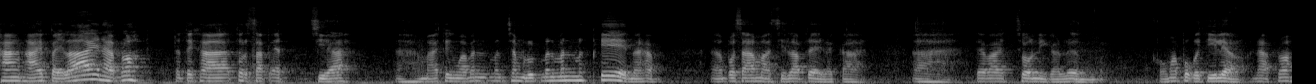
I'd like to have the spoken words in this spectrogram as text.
ทางหายไปหลายนะครับเนาะตั้งแต่ค่าโทรศัพท์แอดเสียหมายถึงว่ามันมันชำรุดมันมันมันเพศนะครับอ่าบ่สามาสิรับได้ละกาแต่ว่าช่วงนี้ก็เริ่มเขามาปกติแล้วนะครับเนาะ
